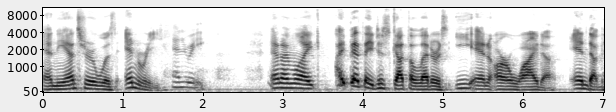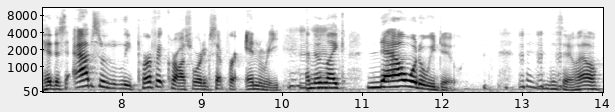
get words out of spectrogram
and the answer was Henry. Henry. And I'm like, I bet they just got the letters E N R Y to end up. Had this absolutely perfect crossword except for Henry. And they're like, now what do we do? and they say, well,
